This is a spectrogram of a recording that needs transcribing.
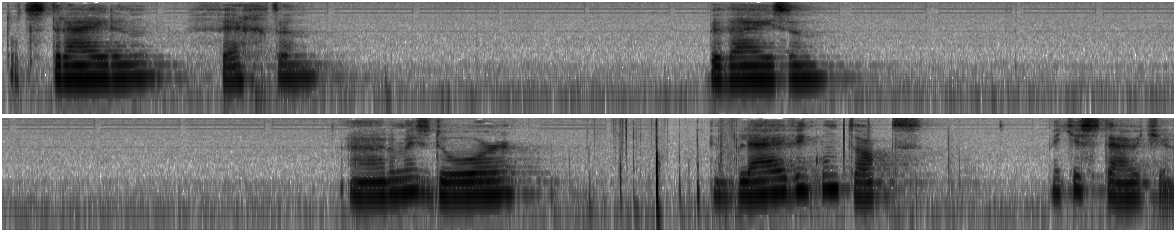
tot strijden, vechten, bewijzen. Adem eens door en blijf in contact met je stuitje.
